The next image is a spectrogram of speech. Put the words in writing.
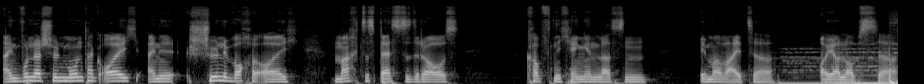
Einen wunderschönen Montag euch, eine schöne Woche euch. Macht das Beste draus. Kopf nicht hängen lassen. Immer weiter. Euer Lobster.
